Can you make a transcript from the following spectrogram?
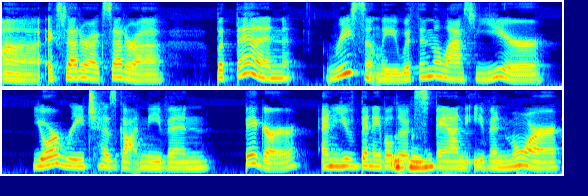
uh, et cetera, et cetera. But then recently, within the last year, your reach has gotten even bigger and you've been able to mm-hmm. expand even more.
